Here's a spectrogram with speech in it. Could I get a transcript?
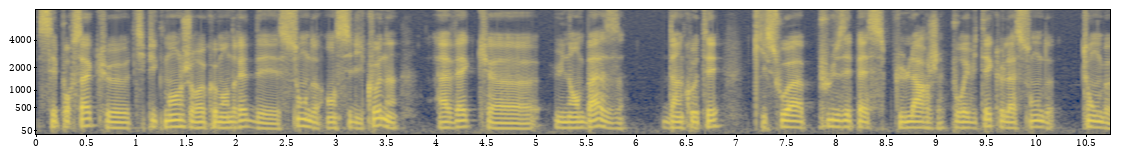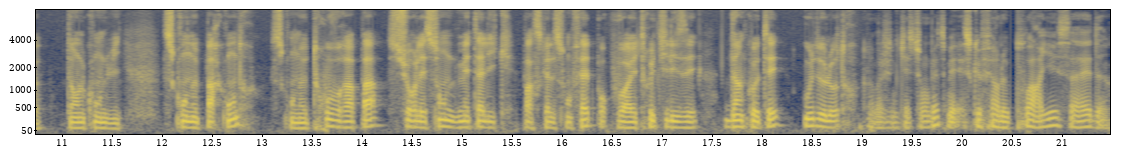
c'est pour ça que typiquement je recommanderais des sondes en silicone avec euh, une embase d'un côté qui soit plus épaisse, plus large, pour éviter que la sonde tombe dans le conduit. Ce qu'on ne, par contre, ce qu'on ne trouvera pas sur les sondes métalliques, parce qu'elles sont faites pour pouvoir être utilisées d'un côté ou de l'autre. Alors moi j'ai une question bête, mais est-ce que faire le poirier ça aide?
